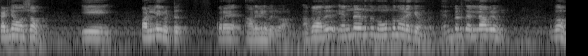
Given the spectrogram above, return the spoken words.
കഴിഞ്ഞ ദിവസം ഈ പള്ളി വിട്ട് കുറേ ആളുകൾ വരുവാണ്. അപ്പോൾ അത് എന്റെ അടുത്ത് നോക്കുന്നവരൊക്കെ ഉണ്ട്. എന്റെ അടുത്ത് എല്ലാവരും അപ്പം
